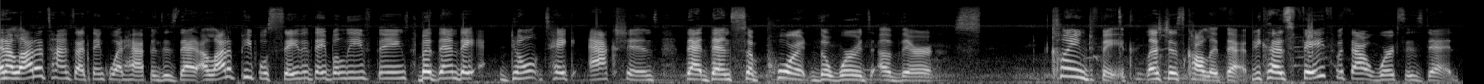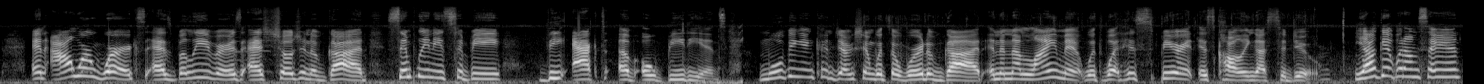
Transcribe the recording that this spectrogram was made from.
And a lot of times, I think what happens is that a lot of people say that they believe things, but then they don't take actions that then support the words of their claimed faith. Let's just call it that. Because faith without works is dead. And our works as believers, as children of God, simply needs to be the act of obedience, moving in conjunction with the Word of God and in alignment with what His Spirit is calling us to do. Y'all get what I'm saying?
